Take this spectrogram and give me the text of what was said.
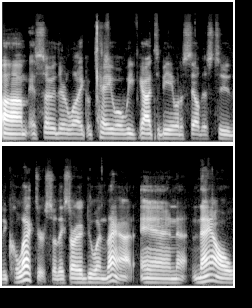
Um, and so they're like, okay, well, we've got to be able to sell this to the collectors. So they started doing that, and now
